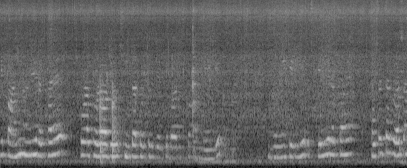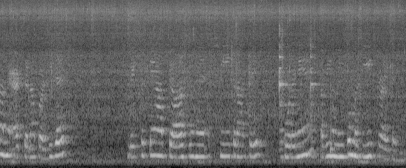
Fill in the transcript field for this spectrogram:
ये पानी हमने रखा है थोड़ा थोड़ा जो छींटा थोड़ी थोड़ी देर के बाद इसको हम देंगे भूनने के लिए उसके लिए रखा है। हो सकता है थोड़ा सा हमें ऐड करना पड़ भी जाए। देख सकते हैं आप प्याज जो हैं, अच्छी तरह से हो रहे हैं। अभी हम इनको मज़ीद फ्राई करेंगे।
